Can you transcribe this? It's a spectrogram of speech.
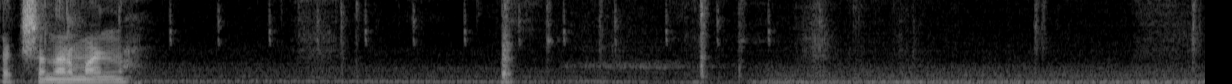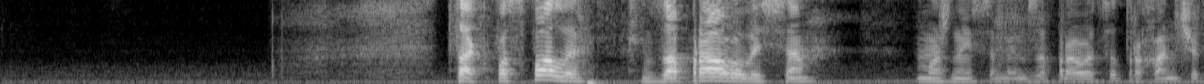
так що нормально. Так, поспали, заправилися. Можна і самим заправитися троханчик.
